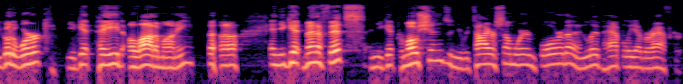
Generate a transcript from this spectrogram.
You go to work, you get paid a lot of money, and you get benefits, and you get promotions, and you retire somewhere in Florida and live happily ever after.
